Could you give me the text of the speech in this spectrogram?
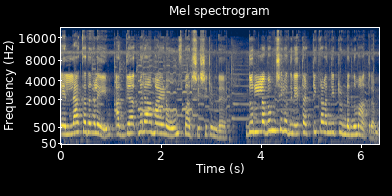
എല്ലാ കഥകളെയും അധ്യാത്മ രാമായണവും സ്പർശിച്ചിട്ടുണ്ട്. ദുർലഭം ചിലതിനെ തട്ടിക്കളഞ്ഞിട്ടുണ്ടെന്ന് മാത്രം.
